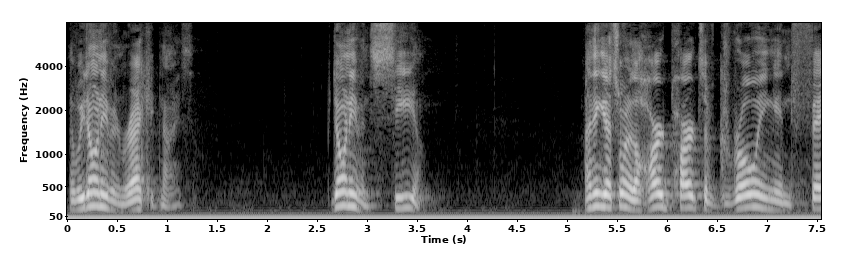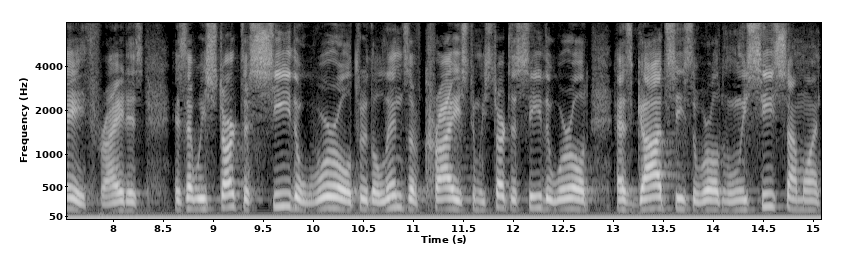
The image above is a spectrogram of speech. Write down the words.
that we don't even recognize them. We don't even see them. I think that's one of the hard parts of growing in faith, right? Is, is that we start to see the world through the lens of Christ and we start to see the world as God sees the world. And when we see someone,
